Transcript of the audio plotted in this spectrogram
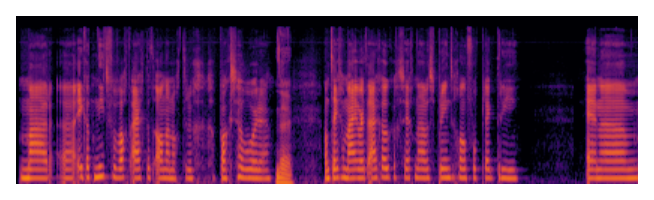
Maar eh, ik had niet verwacht eigenlijk dat Anna nog teruggepakt zou worden. Nee. Want tegen mij werd eigenlijk ook al gezegd, nou we sprinten gewoon voor plek drie. En ehm,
